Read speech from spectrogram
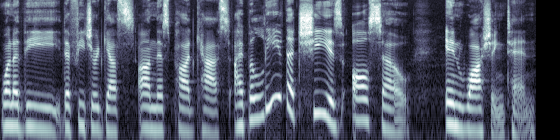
one of the the featured guests on this podcast. I believe that she is also in Washington.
